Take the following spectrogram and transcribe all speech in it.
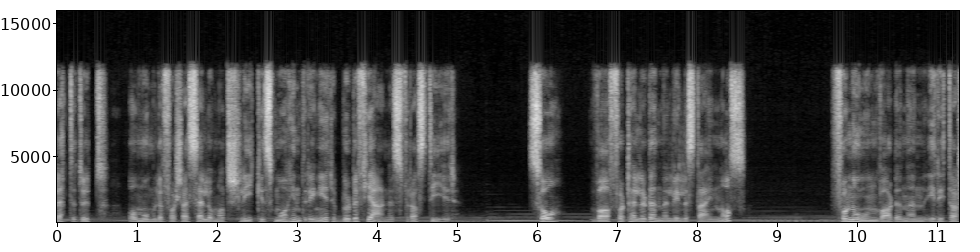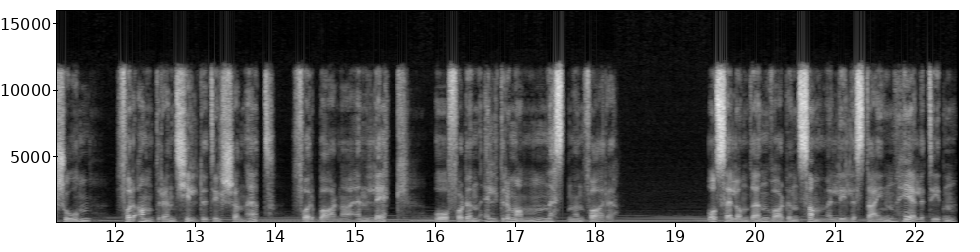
lettet ut og mumlet for seg selv om at slike små hindringer burde fjernes fra stier. Så, hva forteller denne lille steinen oss? For noen var den en irritasjon, for andre en kilde til skjønnhet, for barna en lek, og for den eldre mannen nesten en fare. Og selv om den var den samme lille steinen hele tiden,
